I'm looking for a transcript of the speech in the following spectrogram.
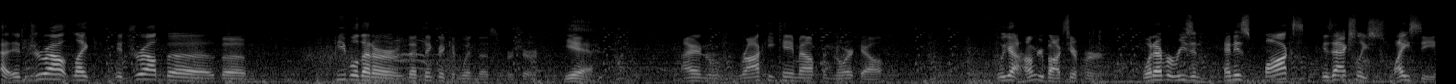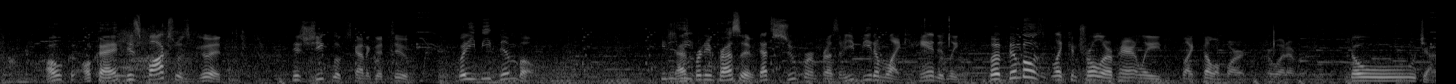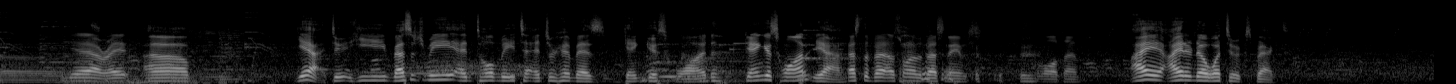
Yeah, it drew out like it drew out the the people that are that think they could win this for sure. Yeah. And Rocky came out from NorCal. We got Hungrybox here for whatever reason, and his Fox is actually spicy. Oh, okay. His Fox was good. His Sheik looks kind of good too, but he beat Bimbo. He just That's beat- pretty impressive. That's super impressive. He beat him like handedly, but Bimbo's like controller apparently like fell apart or whatever. No, John. Yeah, right. Um, yeah, dude, he messaged me and told me to enter him as Genghis Juan. Genghis Juan. Yeah, That's the best. That's one of the best names of all time. I I didn't know what to expect.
